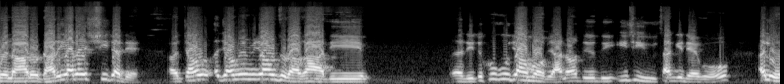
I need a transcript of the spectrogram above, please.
ဝင်တာတို့ဒါတွေကလည်းရှိတတ်တယ်အကြောင်းအကြောင်းမျိုးမျိုးကြောင့်ဆိုတာကဒီအဲဒီတခုခုကြောင့်ပေါ့ဗျာเนาะဒီဒီ ECU circuit တွေကိုအဲ့လို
